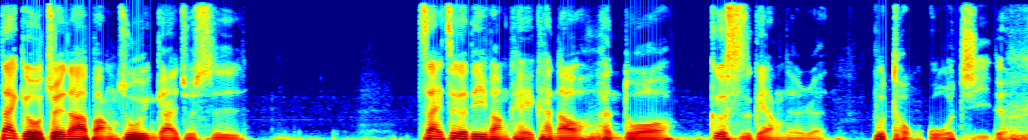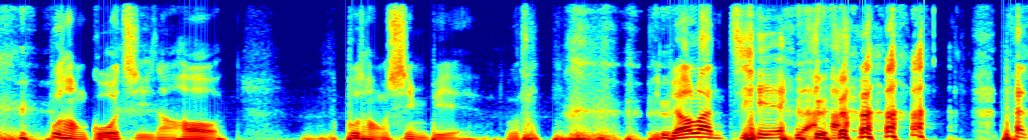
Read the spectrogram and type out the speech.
带给我最大的帮助，应该就是。在这个地方可以看到很多各式各样的人，不同国籍的，不同国籍，然后不同性别，不同，你不要乱接啦。但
